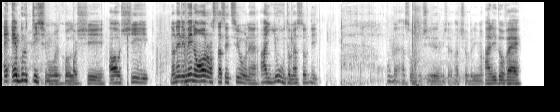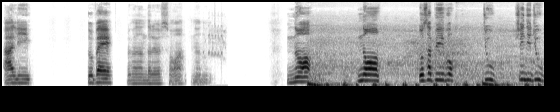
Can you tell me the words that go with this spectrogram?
È, è bruttissimo quel coso. Oh sì, oh sì. Non è nemmeno horror sta sezione. Aiuto, mi ha stordito. Vabbè, adesso uccidetemi, cioè, faccio prima. Ali, dov'è? Ali, dov'è? Proviamo ad andare verso... Ah, no, no. No! No! Lo sapevo! Giù! Scendi giù!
